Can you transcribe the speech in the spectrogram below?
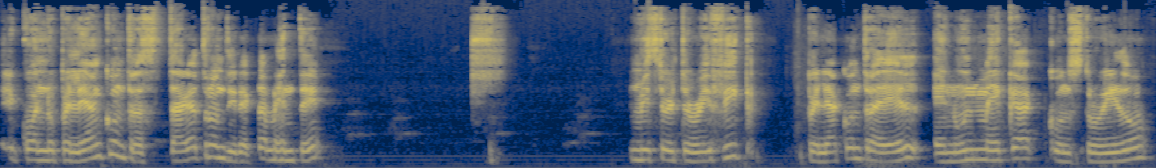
Eh, cuando pelean contra Stagatron directamente, Mr. Terrific pelea contra él en un mecha construido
